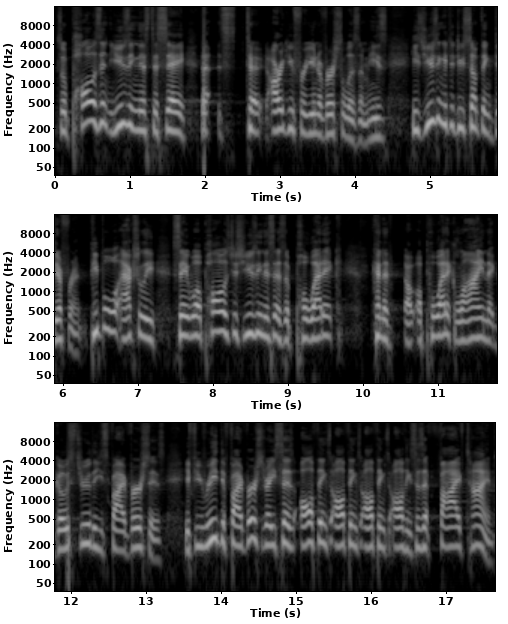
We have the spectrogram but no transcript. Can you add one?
So, Paul isn't using this to say that to argue for universalism. He's, he's using it to do something different. People will actually say, well, Paul is just using this as a poetic kind of a, a, poetic line that goes through these five verses. If you read the five verses, right, he says all things, all things, all things, all things. He says it five times.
